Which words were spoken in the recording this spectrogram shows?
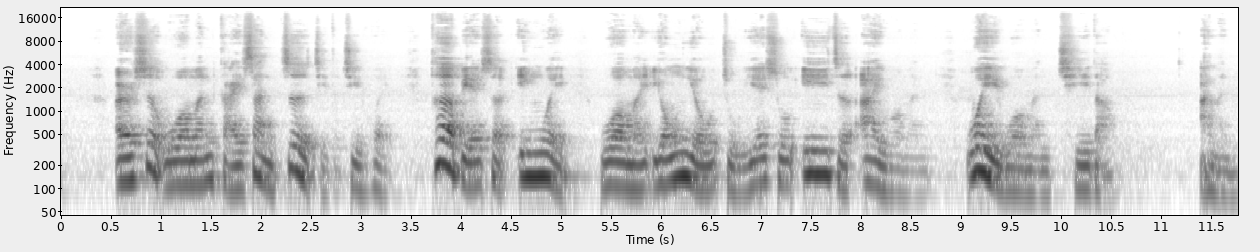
而是我们改善自己的机会。特别是因为我们拥有主耶稣一直爱我们，为我们祈祷。阿门。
